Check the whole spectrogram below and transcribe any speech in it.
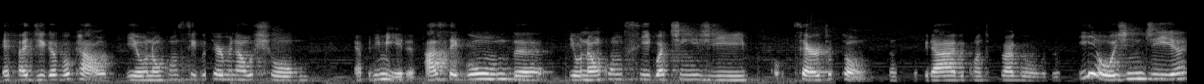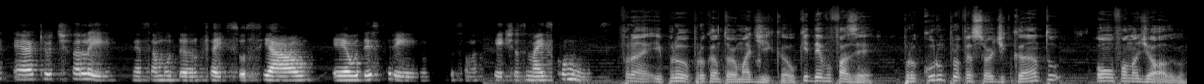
é fadiga vocal. Eu não consigo terminar o show é a primeira. A segunda, eu não consigo atingir certo tom, tanto pro grave quanto pro agudo. E hoje em dia é a que eu te falei, nessa mudança aí social, é o destreino. Essas são as queixas mais comuns. Fran, e pro, pro cantor, uma dica: o que devo fazer? Procura um professor de canto ou um fonoaudiólogo?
